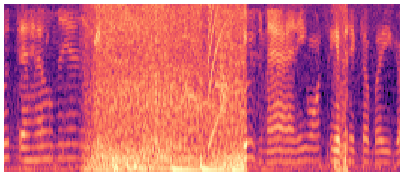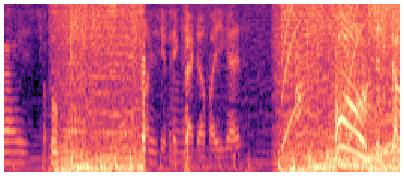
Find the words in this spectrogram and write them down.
What the hell, man? Who's mad? He wants to get picked up by you guys. So bad. Wants to get picked back up by you guys. Whole system!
